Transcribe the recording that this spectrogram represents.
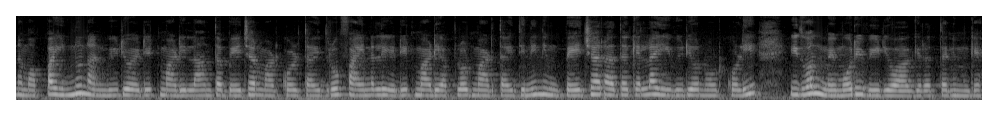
ನಮ್ಮಪ್ಪ ಇನ್ನೂ ನಾನು ವಿಡಿಯೋ ಎಡಿಟ್ ಮಾಡಿಲ್ಲ ಅಂತ ಬೇಜಾರು ಮಾಡ್ಕೊಳ್ತಾ ಇದ್ರು. ಫೈನಲಿ ಎಡಿಟ್ ಮಾಡಿ ಅಪ್ಲೋಡ್ ಮಾಡ್ತಾ ಇದ್ದೀನಿ. ನಿಮ್ಗೆ ಬೇಜಾರಾದಾಗೆಲ್ಲ ಈ ವಿಡಿಯೋ ನೋಡ್ಕೊಳ್ಳಿ. ಇದೊಂದು ಮೆಮೊರಿ ವಿಡಿಯೋ ಆಗಿರುತ್ತೆ ನಿಮಗೆ.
